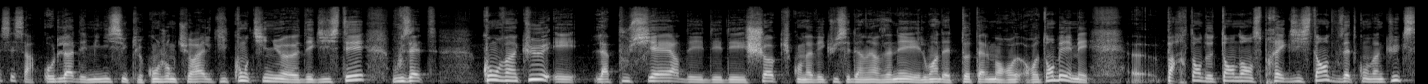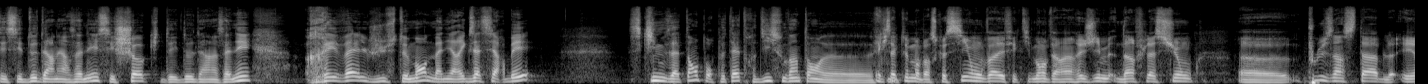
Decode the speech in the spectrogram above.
c'est ça. Au-delà des mini-cycles conjoncturels qui continuent d'exister, vous êtes convaincu, et la poussière des, des, chocs qu'on a vécu ces dernières années est loin d'être totalement retombée, mais euh, partant de tendances préexistantes, vous êtes convaincu que ces deux dernières années, ces chocs des deux dernières années, révèlent justement de manière exacerbée ce qui nous attend pour peut-être 10 ou 20 ans. Euh, Exactement, parce que si on va effectivement vers un régime d'inflation euh, plus instable et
